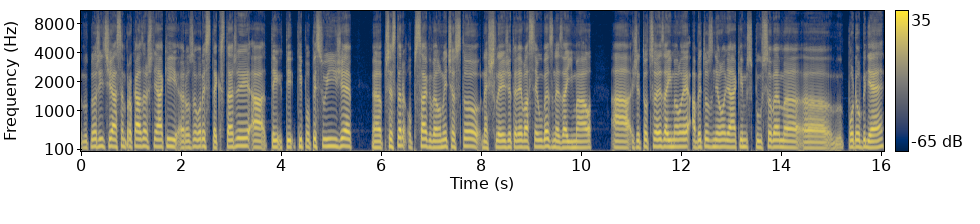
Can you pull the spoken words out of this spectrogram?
Nutno říct, že já jsem prokázal ještě nějaký rozhovory s textaři a ty, ty, ty popisují, že přes ten obsah velmi často nešli, že ten je vlastně vůbec nezajímal a že to, co je zajímalo, je, aby to znělo nějakým způsobem uh, podobně,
